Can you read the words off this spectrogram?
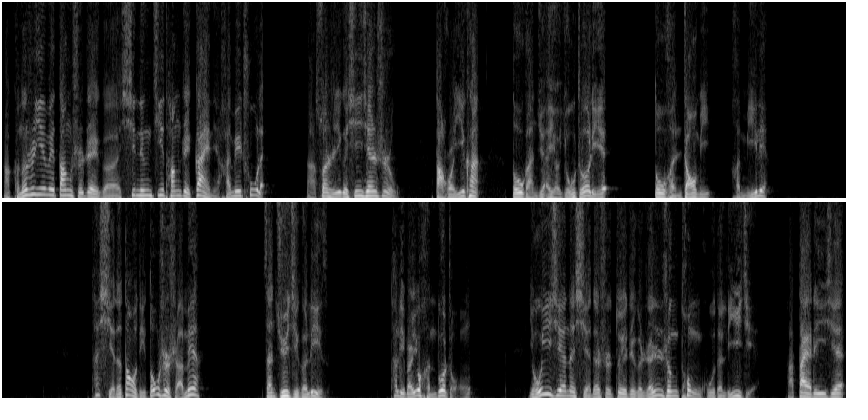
啊，可能是因为当时这个心灵鸡汤这概念还没出来，啊，算是一个新鲜事物，大伙一看都感觉哎呦有哲理，都很着迷，很迷恋。他写的到底都是什么呀？咱举几个例子，它里边有很多种，有一些呢写的是对这个人生痛苦的理解，啊，带着一些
